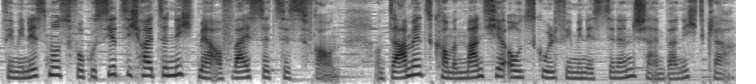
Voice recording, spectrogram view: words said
Feminismus fokussiert sich heute nicht mehr auf weiße CIS-Frauen und damit kommen manche Oldschool-Feministinnen scheinbar nicht klar.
